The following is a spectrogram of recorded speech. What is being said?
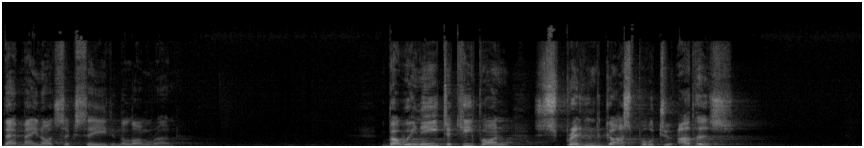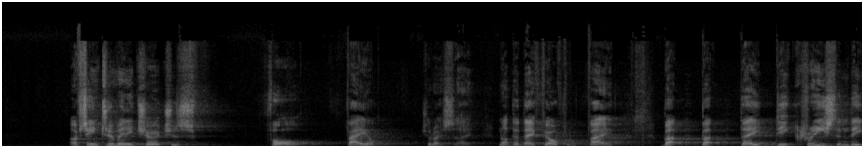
that may not succeed in the long run. But we need to keep on spreading the gospel to others. I've seen too many churches fall, fail, should I say. Not that they fell from faith, but, but they decreased and they,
